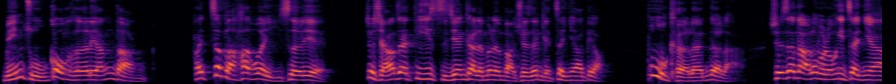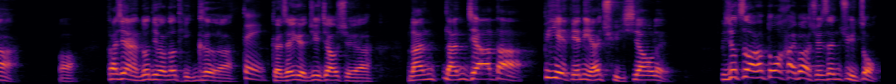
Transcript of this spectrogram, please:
民主共和两党还这么捍卫以色列，就想要在第一时间看能不能把学生给镇压掉。不可能的啦，学生哪有那么容易镇压啊？哦，他现在很多地方都停课啊，对，改成远距教学啊。南南加大毕业典礼还取消嘞，你就知道他多害怕学生聚众。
